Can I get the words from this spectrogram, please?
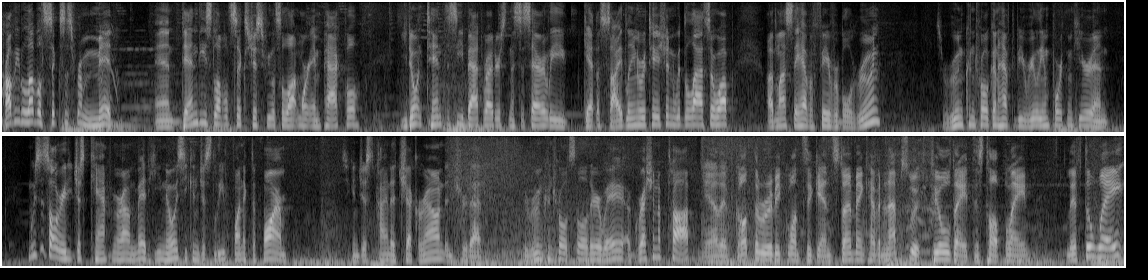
probably the level 6s from mid. And Dendi's level 6 just feels a lot more impactful. You don't tend to see Bat Riders necessarily get a side lane rotation with the lasso up unless they have a favorable rune. So rune control going to have to be really important here. And Moose is already just camping around mid. He knows he can just leave Funnick to farm. So you can just kind of check around, and ensure that the rune control is still their way. Aggression up top. Yeah, they've got the Rubik once again. Stonebank having an absolute field day at this top lane. Lift away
